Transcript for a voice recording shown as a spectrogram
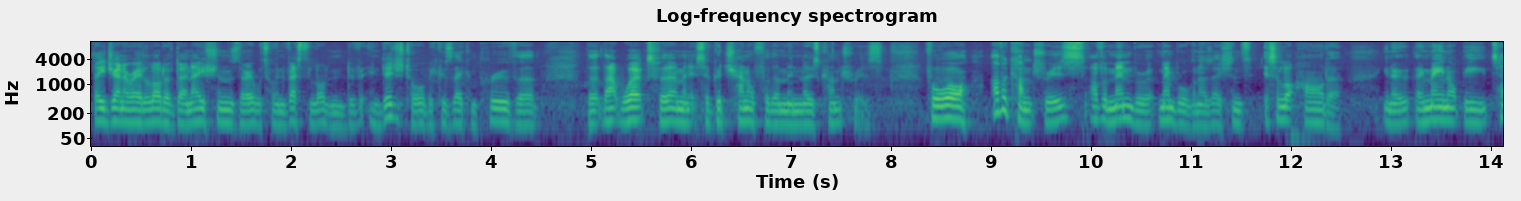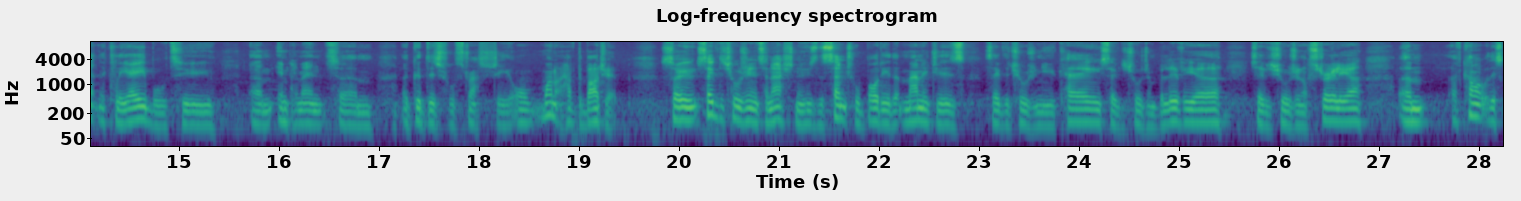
they generate a lot of donations. They're able to invest a lot in, in digital because they can prove that, that that works for them and it's a good channel for them in those countries. For other countries other member member organizations it's a lot harder. You know they may not be technically able to um, implement um, a good digital strategy or might not have the budget so Save the Children International, who's the central body that manages Save the Children UK, Save the Children Bolivia, Save the Children Australia, um, have come up with this,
